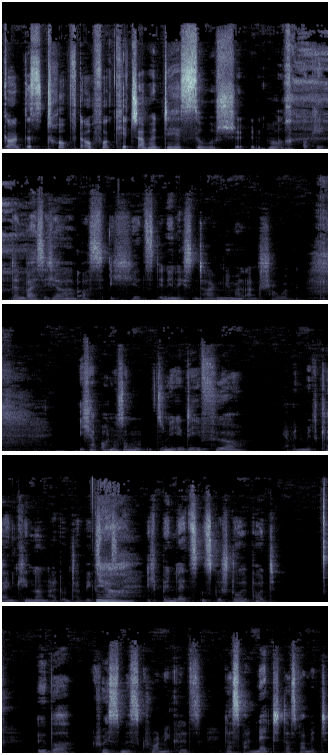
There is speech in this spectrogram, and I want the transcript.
Gott, es tropft auch vor Kitsch, aber der ist so schön auch. Okay, dann weiß ich ja, was ich jetzt in den nächsten Tagen mir mal anschaue. Ich habe auch noch so, so eine Idee für, ja, wenn du mit kleinen Kindern halt unterwegs Ja. bist. Ich bin letztens gestolpert über Christmas Chronicles. Das war nett, das war mit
